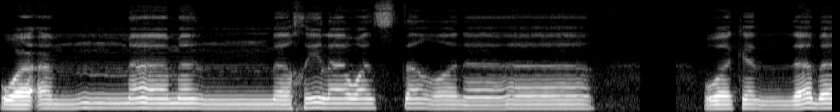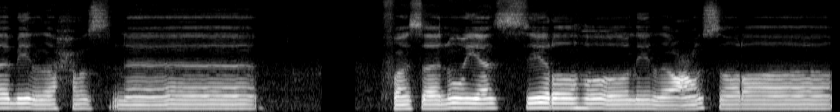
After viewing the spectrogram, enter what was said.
وأما من بخل واستغنى وكذب بالحسنى فسنيسره للعسرى.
